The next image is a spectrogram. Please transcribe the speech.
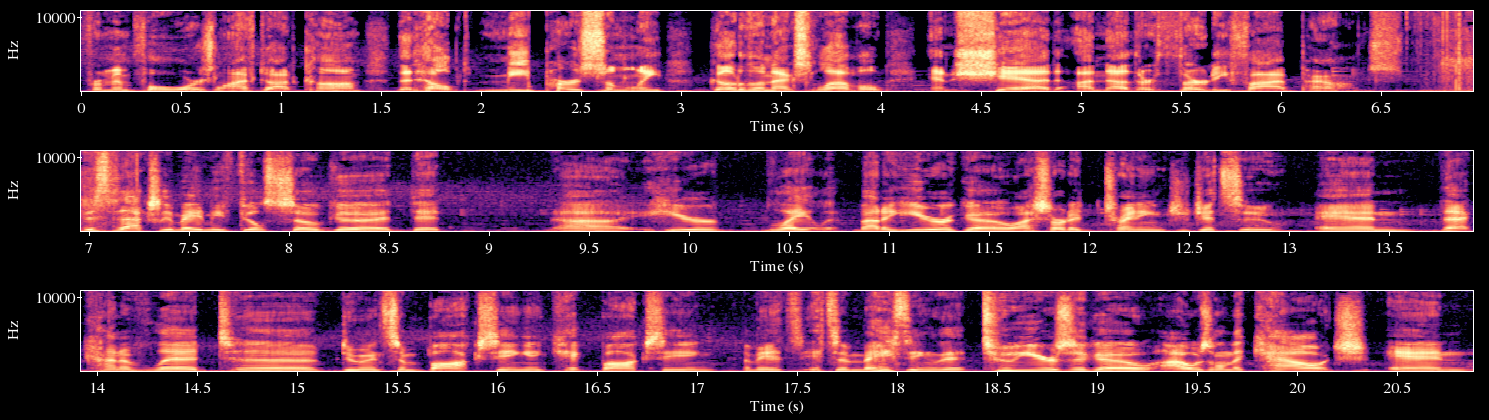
from InfoWarsLife.com that helped me personally go to the next level and shed another 35 pounds. This has actually made me feel so good that uh, here about a year ago I started training jiu-jitsu and that kind of led to doing some boxing and kickboxing. I mean it's, it's amazing that two years ago I was on the couch and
